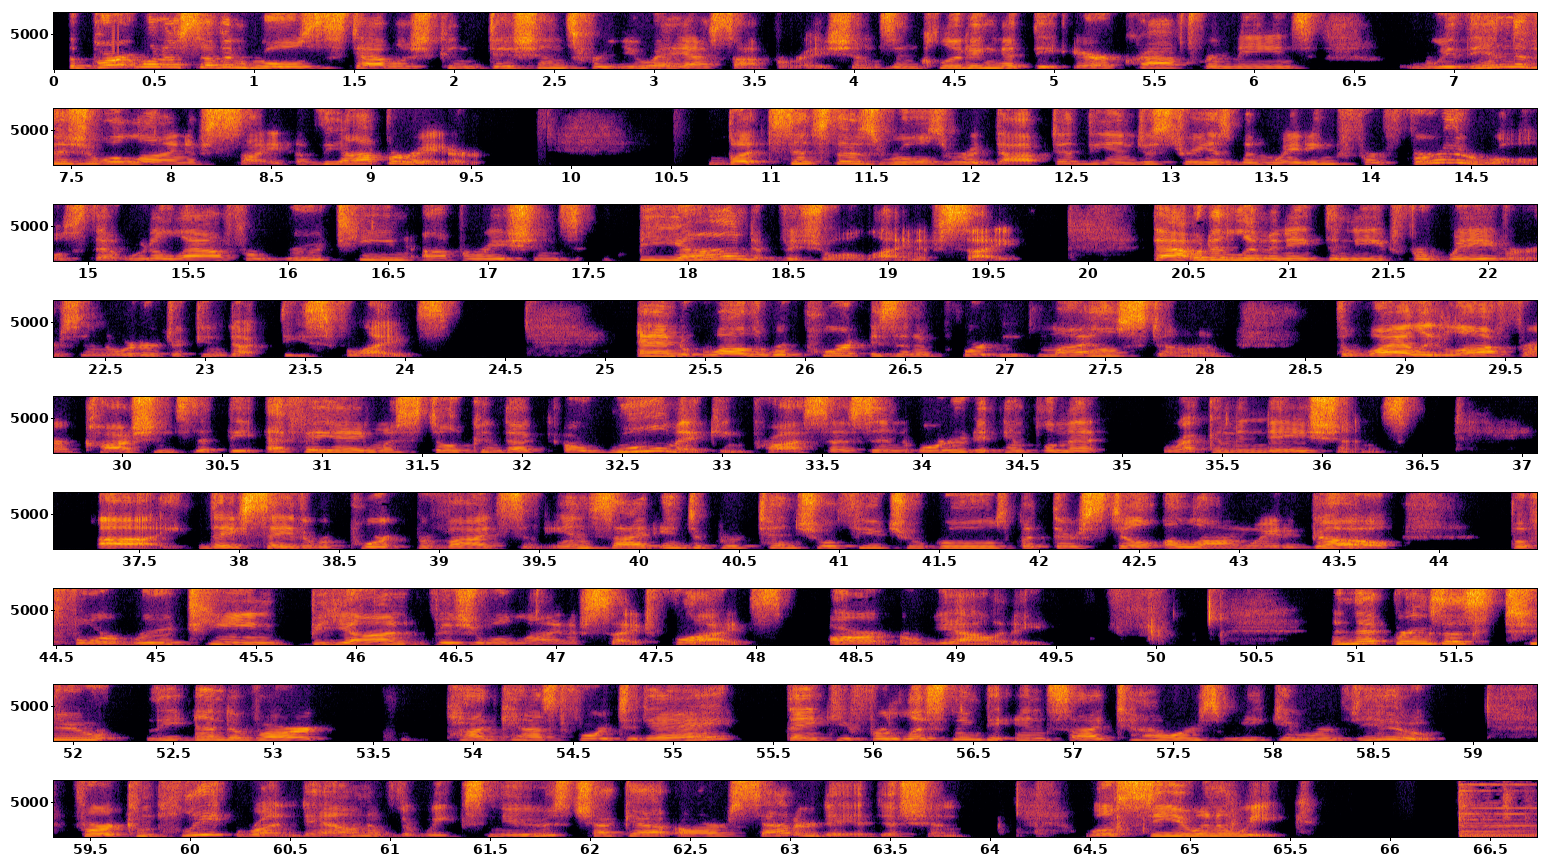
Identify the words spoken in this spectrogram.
The Part 107 rules establish conditions for UAS operations, including that the aircraft remains within the visual line of sight of the operator. But since those rules were adopted, the industry has been waiting for further rules that would allow for routine operations beyond visual line of sight. That would eliminate the need for waivers in order to conduct these flights. And while the report is an important milestone, the Wiley law firm cautions that the FAA must still conduct a rulemaking process in order to implement recommendations. Uh, they say the report provides some insight into potential future rules, but there's still a long way to go before routine, beyond visual line of sight flights are a reality. And that brings us to the end of our podcast for today. Thank you for listening to Inside Towers Week in Review. For a complete rundown of the week's news, check out our Saturday edition. We'll see you in a week.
